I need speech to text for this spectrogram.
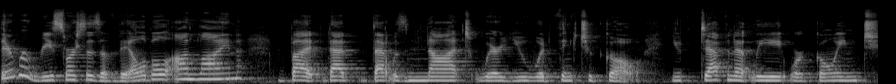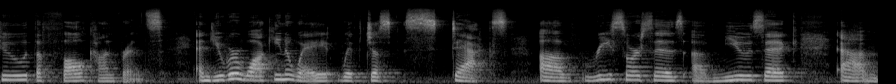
there were resources available online, but that that was not where you would think to go. You definitely were going to the fall conference and you were walking away with just stacks of resources, of music, um,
